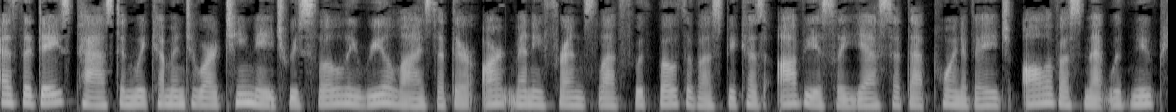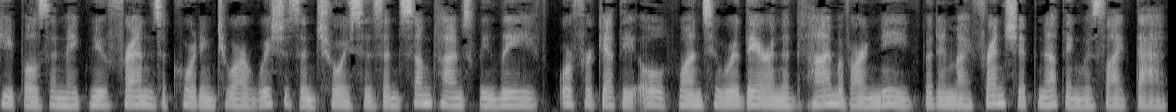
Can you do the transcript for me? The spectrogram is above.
As the days passed and we come into our teenage, we slowly realize that there aren't many friends left with both of us because obviously, yes, at that point of age, all of us met with new peoples and make new friends according to our wishes and choices, and sometimes we leave or forget the old ones who were there in the time of our need, but in my friendship, nothing was like that.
